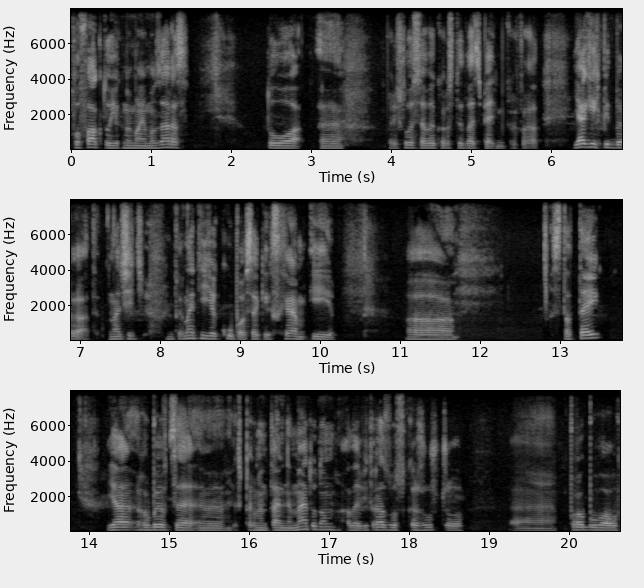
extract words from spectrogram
по факту, як ми маємо зараз, то е, прийшлося використати 25 мікрофарад. Як їх підбирати? Значить, в інтернеті є купа всяких схем і е, статей. Я робив це е, експериментальним методом, але відразу скажу, що е, пробував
